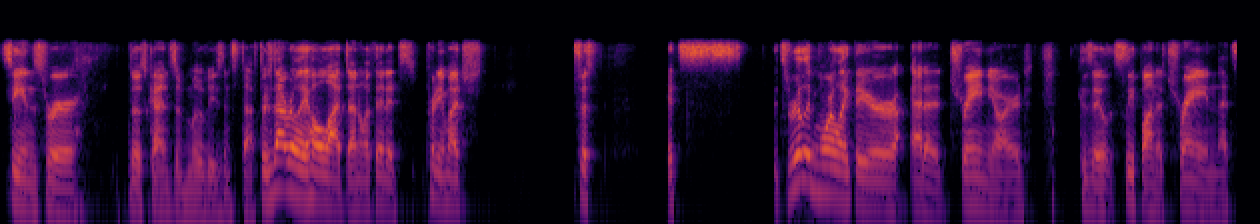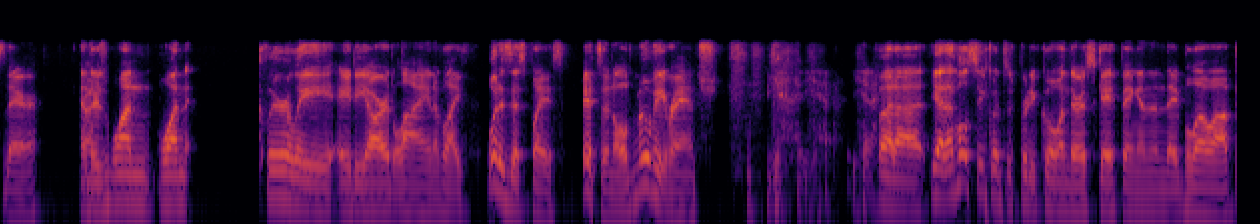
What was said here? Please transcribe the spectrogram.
scenes for those kinds of movies and stuff. There's not really a whole lot done with it. It's pretty much just it's it's really more like they're at a train yard because they sleep on a train that's there. And right. there's one one clearly 80 yard line of like, what is this place? It's an old movie ranch. yeah, yeah, yeah. But uh, yeah, that whole sequence is pretty cool when they're escaping and then they blow up.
